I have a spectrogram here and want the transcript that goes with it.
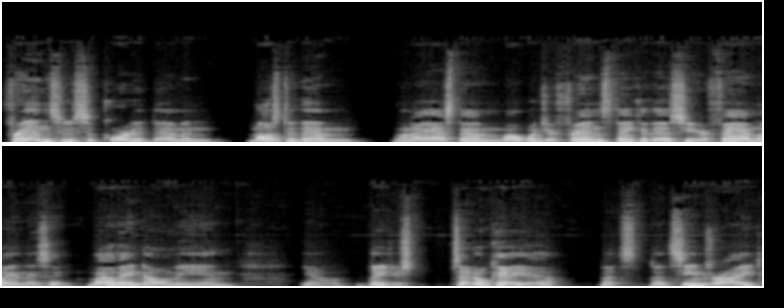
friends who supported them. And most of them, when I asked them, well, what your friends think of this or your family? And they said, well, they know me and you know, they just said, okay, yeah, that's that seems right.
